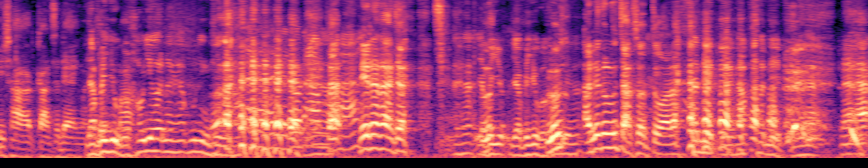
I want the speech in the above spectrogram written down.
วิชาการแสดงมาอย่าไปอยู่กับมเขาเยอะนะครับพูดจริงๆเออเดี๋ยวโดนเอามาคะนี่ท่าทางจะนะฮะอย่าไปอยู่อย่าไปอยู่กับรู้เขาเยอะอันนี้ต้องรู้จักส่วนตัวแล้วสนิทเลยครับสนิทนะฮะนะฮะ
